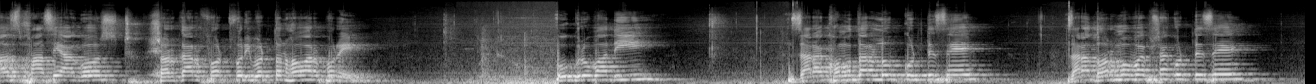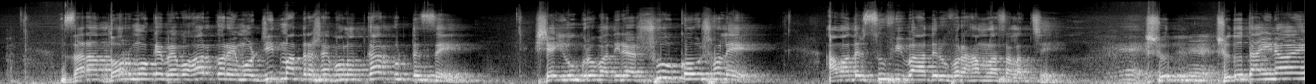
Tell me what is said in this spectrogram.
আজ পাঁচই আগস্ট, সরকার ফট পরিবর্তন হওয়ার পরে উগ্রবাদী যারা ক্ষমতার লোভ করতেছে, যারা ধর্ম ব্যবসা করতেছে, যারা ধর্মকে ব্যবহার করে মসজিদ, মাদ্রাসায় বলৎকার করতেছে, সেই উগ্রবাদীরা সুকৌশলে আমাদের সুফিবাদের উপর হামলা চালাচ্ছে। শুধু তাই নয়,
